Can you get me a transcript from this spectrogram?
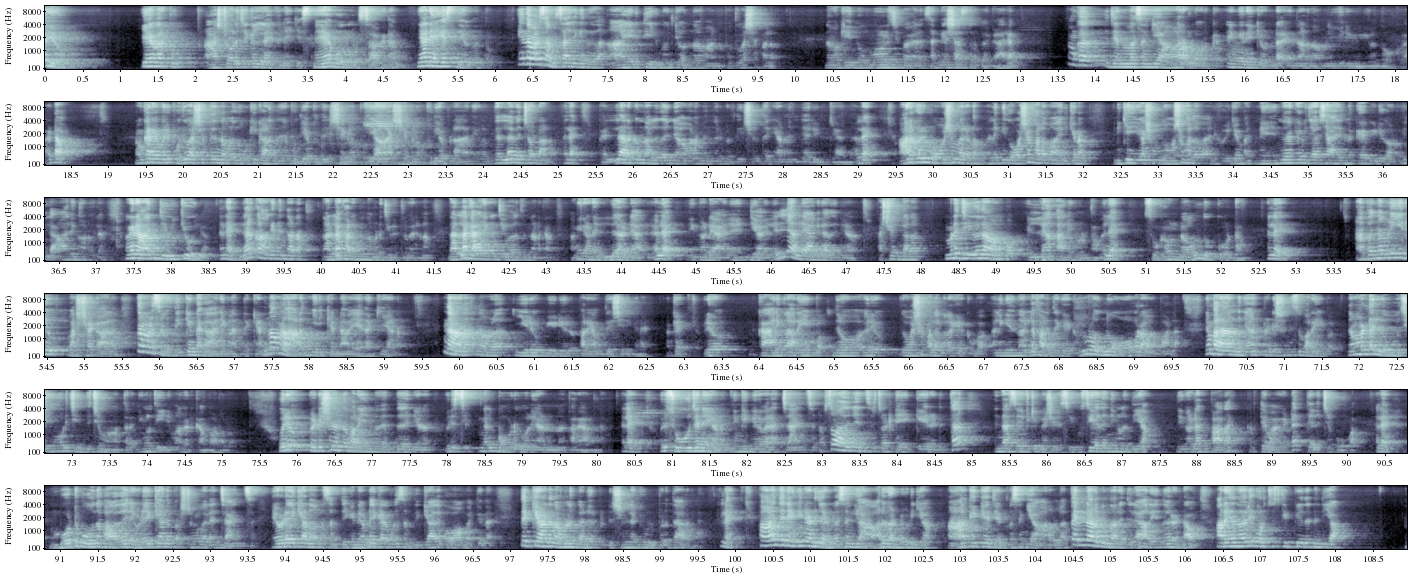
ഹരി ഓം ഏവർക്കും ആസ്ട്രോളജിക്കൽ ലൈഫിലേക്ക് സ്നേഹപൂർവം സ്വാഗതം. ഞാൻ എ എസ് ദേവനന്ദു. ഇന്ന് നമ്മൾ സംസാരിക്കുന്നത് ആയിരത്തി ഇരുന്നൂറ്റി ഒന്നാം ആണ്ട് പുതുവർഷ ഫലം നമുക്ക് ഈ ന്യൂമോളജി പ്രകാരം സംഖ്യാശാസ്ത്ര പ്രകാരം നമുക്ക് ജന്മസംഖ്യ ആറുള്ളവർക്ക് എങ്ങനെയൊക്കെ ഉണ്ട് എന്നാണ് നമ്മൾ ഈ ഒരു വീഡിയോ നോക്കുക കേട്ടോ. നമുക്കറിയാം ഒരു പുതുവർഷത്തിൽ നമ്മൾ നോക്കിക്കാണുന്നത് പുതിയ പ്രതീക്ഷകളും പുതിയ ആശയങ്ങളും പുതിയ പ്ലാനുകളും ഇതെല്ലാം വെച്ചുകൊണ്ടാണ് അല്ലെ? എല്ലാവർക്കും നല്ലത് തന്നെ ആവണം എന്നൊരു പ്രതീക്ഷയിൽ തന്നെയാണ് എല്ലാവരും ഇരിക്കുന്നത് അല്ലെ? ആർക്കൊരു മോശം വരണം അല്ലെങ്കിൽ ദോഷഫലമായിരിക്കണം. എനിക്ക് ഈ വർഷം ദോഷഫലം അനുഭവിക്കാൻ പറ്റണേ എന്നൊക്കെ വിചാരിച്ച ആരെങ്കിലൊക്കെ വീഡിയോ കാണും? ഇല്ല ആരും കാണൂല. അങ്ങനെ ആരും ജീവിക്കൂല അല്ലെ? എല്ലാവർക്കും ആഗ്രഹം എന്താണ്? നല്ല ഫലങ്ങൾ നമ്മുടെ ജീവിതത്തിൽ വരണം നല്ല കാര്യങ്ങൾ ജീവിതത്തിൽ നടക്കണം. അങ്ങനെയാണ് എല്ലാവരുടെയും ആഗ്രഹം അല്ലെ? നിങ്ങളുടെ ആയാലും എന്റെ ആയാലും എല്ലാവരുടെയും ആഗ്രഹം തന്നെയാണ്. പക്ഷെ എന്താണ്? നമ്മുടെ ജീവിതമാകുമ്പോൾ എല്ലാ കാര്യങ്ങളും ഉണ്ടാവും അല്ലേ? സുഖം ഉണ്ടാവും ദുഃഖം ഉണ്ടാവും അല്ലേ? അപ്പം നമ്മൾ ഈ ഒരു വർഷകാലം നമ്മൾ ശ്രദ്ധിക്കേണ്ട കാര്യങ്ങൾ എന്തൊക്കെയാണ്? നമ്മൾ അറിഞ്ഞിരിക്കേണ്ടവ ഏതൊക്കെയാണ്? എന്നാണ് നമ്മൾ ഈ ഒരു വീഡിയോയിൽ പറയാൻ ഉദ്ദേശിച്ചിരിക്കുന്നത് ഓക്കെ ഒരു കാര്യങ്ങൾ അറിയുമ്പോൾ ഒരു ദോഷഫലങ്ങൾ കേൾക്കുമ്പോൾ അല്ലെങ്കിൽ നല്ല ഫലത്തെ കേൾക്കുമ്പോൾ നമ്മളൊന്നും ഓവർ ആവാൻ പാടില്ല. ഞാൻ പറയാറുണ്ട് ഞാൻ പ്രഡിഷൻസ് പറയുമ്പോൾ നമ്മളുടെ ലോജിക്കും കൂടി ചിന്തിച്ച് മാത്രമേ നിങ്ങൾ തീരുമാനം എടുക്കാൻ പാടുള്ളൂ. ഒരു പ്രഡിഷൻ എന്ന് പറയുന്നത് എന്ത് തന്നെയാണ്? ഒരു സിഗ്നൽ ബോർഡ് പോലെയാണെന്ന് പറയാറുണ്ട്. അല്ലെ? ഒരു സൂചനയാണ്. നിങ്ങൾക്ക് ഇങ്ങനെ വരാൻ ചാൻസ് ഉണ്ട്. സോ അതിനനുസരിച്ചുള്ള ടേക്ക് കെയർ എടുത്ത എന്താ സേഫ്റ്റി മെഷേഴ്സ് യൂസ് ചെയ്ത് നിങ്ങൾ എന്ത് ചെയ്യാം? നിങ്ങളുടെ പാത കൃത്യമായിട്ട് തെളിച്ചു പോവുക. അല്ലെ? മുമ്പോട്ട് പോകുന്ന പാതയിൽ എവിടേക്കാണ് പ്രശ്നങ്ങൾ വരാൻ ചാൻസ് എവിടേക്കാണ് നമ്മൾ ശ്രദ്ധിക്കേണ്ടത്? എവിടേക്കാണ് നമുക്ക് ശ്രദ്ധിക്കാതെ പോകാൻ പറ്റുന്നത്? ഇതൊക്കെയാണ് നമ്മൾ എന്താണ്? ഒരു പ്രഡിഷനിലേക്ക് ഉൾപ്പെടുത്താറുണ്ട്. അല്ലേ? ആദ്യം തന്നെ എങ്ങനെയാണ് ജന്മസംഖ്യ ആറ് കണ്ടുപിടിക്കുക? ആർക്കൊക്കെ ജന്മസംഖ്യ ആറുള്ളത് അപ്പൊ എല്ലാവർക്കും ഒന്നും അറിയത്തില്ല. അറിയുന്നവരുണ്ടാവും. അറിയുന്നവര് കുറച്ച് സ്കിപ്പ് ചെയ്തിട്ട് എന്ത് ചെയ്യാം?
